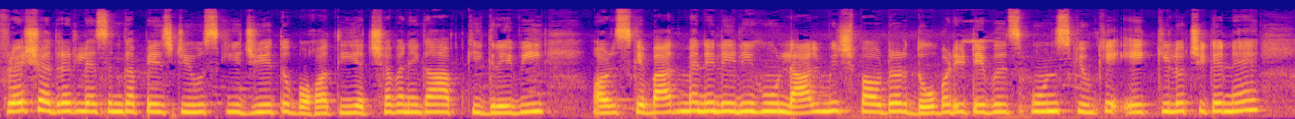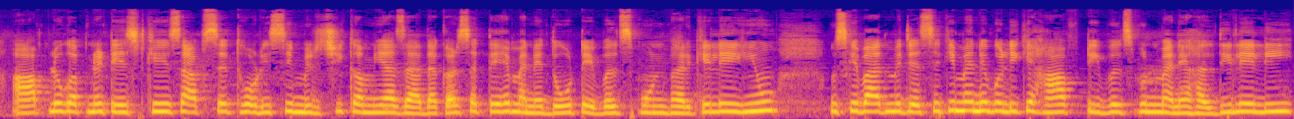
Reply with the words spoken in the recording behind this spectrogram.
फ्रेश अदरक लहसुन का पेस्ट यूज़ कीजिए तो बहुत ही अच्छा बनेगा आपकी ग्रेवी। और इसके बाद मैंने ले ली हूँ लाल मिर्च पाउडर, दो बड़ी टेबल स्पून्स क्योंकि एक किलो चिकन है। आप लोग अपने टेस्ट के हिसाब से थोड़ी सी मिर्ची कम या ज़्यादा कर सकते हैं। मैंने दो टेबल स्पून भर के ले ही हूँ। उसके बाद में जैसे कि मैंने बोली कि हाफ़ टेबल स्पून मैंने हल्दी ले ली।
